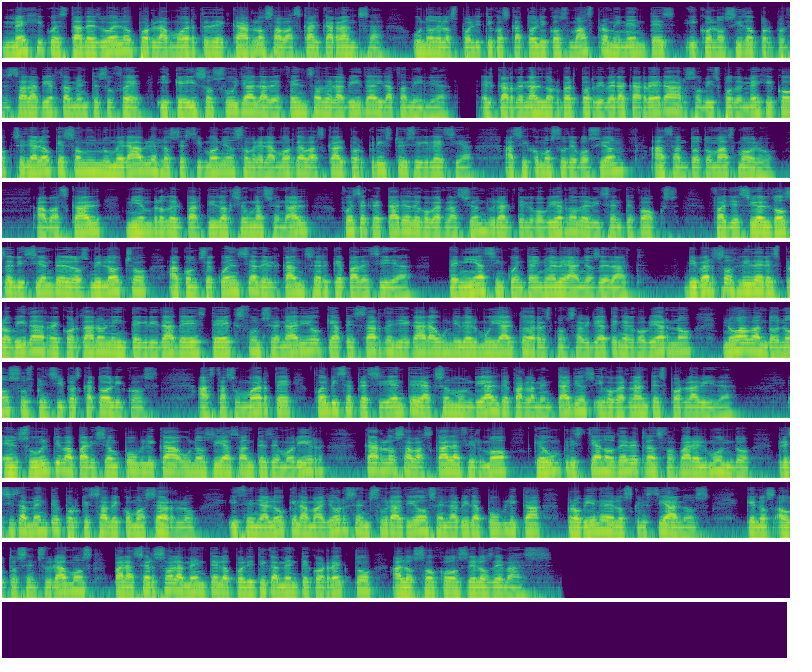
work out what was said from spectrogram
México está de duelo por la muerte de Carlos Abascal Carranza, uno de los políticos católicos más prominentes y conocido por profesar abiertamente su fe, y que hizo suya la defensa de la vida y la familia. El cardenal Norberto Rivera Carrera, arzobispo de México, señaló que son innumerables los testimonios sobre el amor de Abascal por Cristo y su Iglesia, así como su devoción a Santo Tomás Moro. Abascal, miembro del Partido Acción Nacional, fue secretario de Gobernación durante el gobierno de Vicente Fox. Falleció el 2 de diciembre de 2008 a consecuencia del cáncer que padecía. Tenía 59 años de edad. Diversos líderes pro vida recordaron la integridad de este exfuncionario que a pesar de llegar a un nivel muy alto de responsabilidad en el gobierno, no abandonó sus principios católicos. Hasta su muerte fue vicepresidente de Acción Mundial de Parlamentarios y Gobernantes por la Vida. En su última aparición pública, unos días antes de morir, Carlos Abascal afirmó que un cristiano debe transformar el mundo precisamente porque sabe cómo hacerlo, y señaló que la mayor censura a Dios en la vida pública proviene de los cristianos, que nos autocensuramos para hacer solamente lo políticamente correcto a los ojos de los demás.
